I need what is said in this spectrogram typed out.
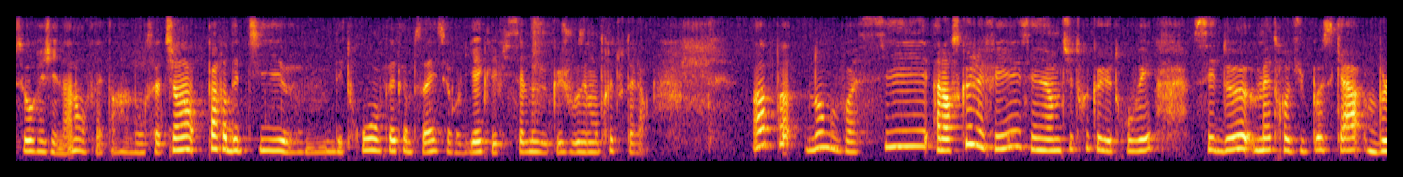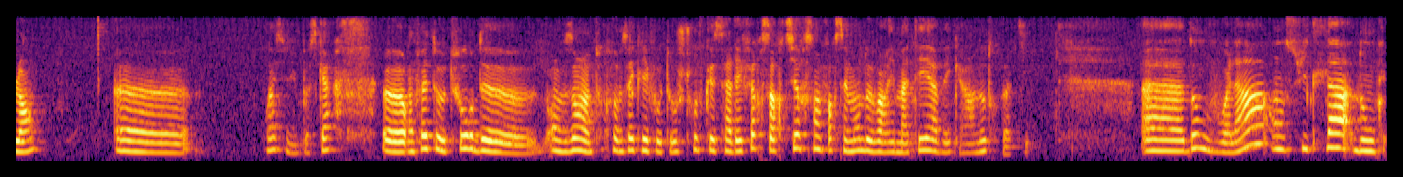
C'est original en fait. Hein. Donc ça tient par des petits des trous en fait comme ça et c'est relié avec les ficelles que je vous ai montré tout à l'heure. Hop, donc voici. Alors ce que j'ai fait, c'est un petit truc que j'ai trouvé, c'est de mettre du Posca blanc. Euh, ouais, c'est du Posca. Euh, en fait, autour de... En faisant un tour comme ça avec les photos. Je trouve que ça les faire sortir sans forcément devoir y mater avec un autre papier. Euh, donc voilà. Ensuite là, donc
